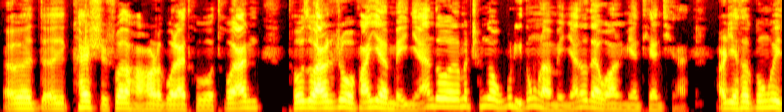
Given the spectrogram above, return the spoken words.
呃，的开始说的好好的过来投投完投资完了之后，发现每年都他妈成个无底洞了，每年都在往里面填钱，而且他工会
